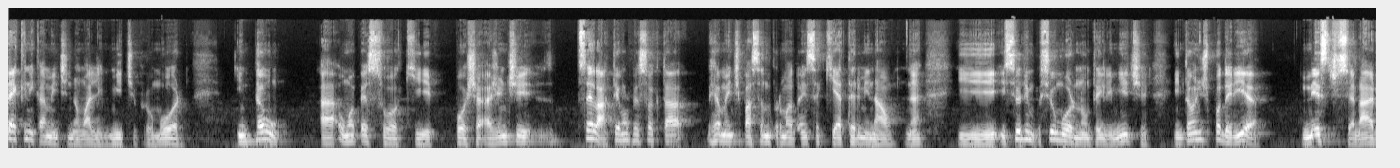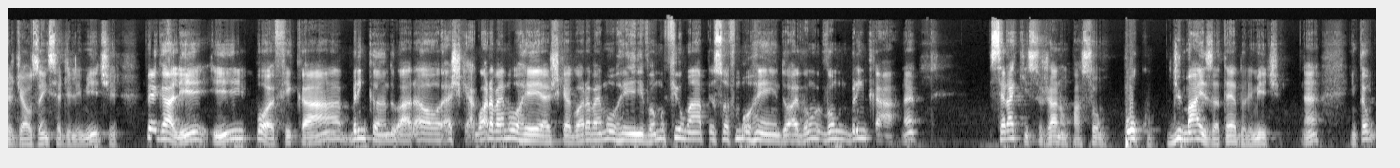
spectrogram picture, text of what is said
tecnicamente não há limite para o humor, então, uma pessoa que, poxa, a gente, sei lá, tem uma pessoa que está realmente passando por uma doença que é terminal, né? E, e se, o, se o humor não tem limite, então a gente poderia neste cenário de ausência de limite, pegar ali e, pô, ficar brincando. Ah, acho que agora vai morrer, acho que agora vai morrer, vamos filmar a pessoa morrendo, vamos, vamos brincar, né? Será que isso já não passou um pouco demais até do limite, né? Então,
